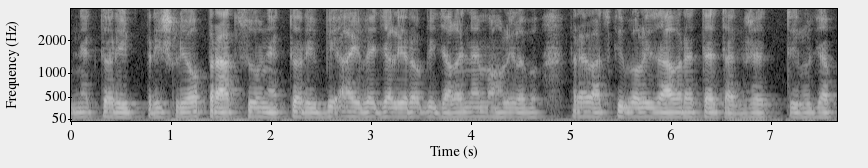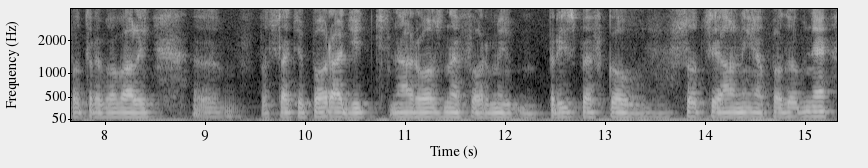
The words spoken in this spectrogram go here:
Niektorí prišli o prácu, niektorí by aj vedeli robiť, ale nemohli, lebo prevádzky boli zavreté, takže tí ľudia potrebovali e, podstate poradiť na rôzne formy príspevkov sociálnych a podobne.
